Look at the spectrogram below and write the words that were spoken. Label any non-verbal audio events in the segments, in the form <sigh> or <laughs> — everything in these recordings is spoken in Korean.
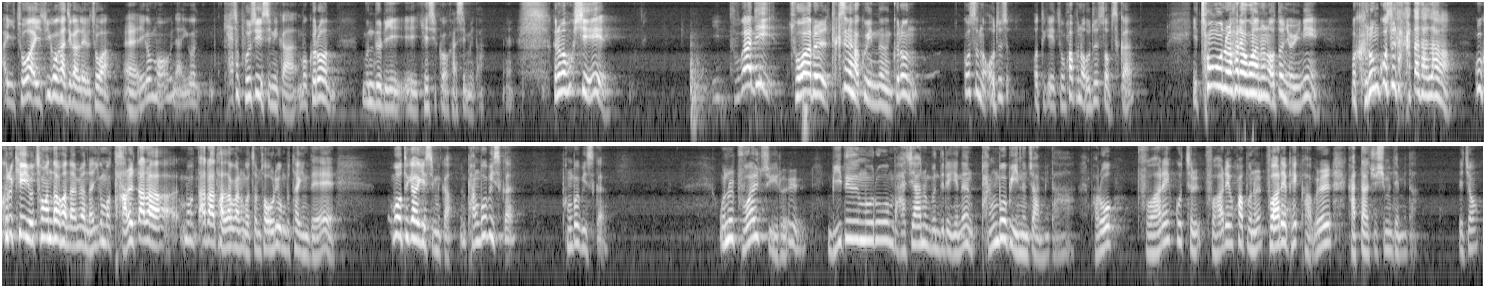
아 이 좋아 이거 가져갈래요, 좋아. 예, 이거 뭐 그냥 이거 계속 볼 수 있으니까 뭐 그런 분들이 계실 것 같습니다. 예. 그러면 혹시 이 두 가지 조화를 특성을 갖고 있는 그런 꽃은 얻을 수, 어떻게 좀 화분을 얻을 수 없을까요? 이 청혼을 하려고 하는 어떤 여인이 뭐 그런 꽃을 다 갖다 달라고 그렇게 요청한다고 한다면 나 이거 뭐 달을 따라 뭐 따라 달라고 하는 것처럼 더 어려운 부탁인데 뭐 어떻게 하겠습니까? 방법이 있을까요? 방법이 있을까요? 오늘 부활주의를 믿음으로 맞이하는 분들에게는 방법이 있는 줄 압니다. 바로 부활의 꽃을, 부활의 화분을, 부활의 백합을 갖다 주시면 됩니다. 그렇죠?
